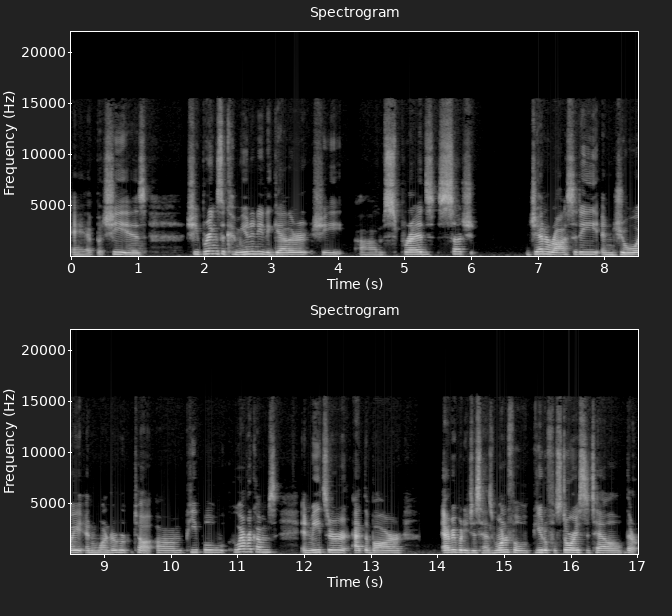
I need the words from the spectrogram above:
and but she is she brings the community together. She um, spreads such generosity and joy and wonder to um, people. Whoever comes and meets her at the bar, everybody just has wonderful, beautiful stories to tell. They're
